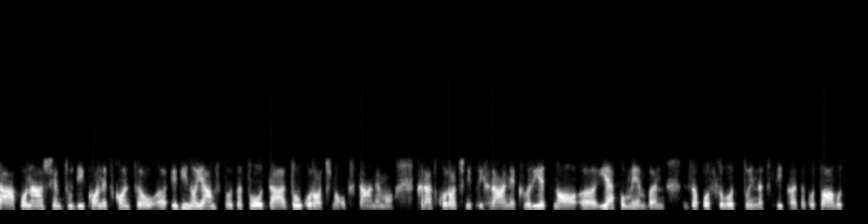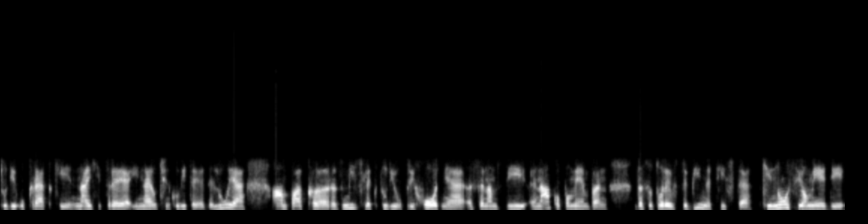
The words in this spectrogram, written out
ta po našem tudi konec koncev eh, edino jamstvo za to, da dolgoročno obstanemo. Kratkoročni prihranek verjetno eh, je pomemben za poslovodstvo in nadslika, zagotovo tudi ukrep, ki najhitreje in najučinkoviteje deluje ampak eh, razmislek tudi v prihodnje se nam zdi enako pomemben, da so torej vsebine tiste, ki nosijo mediji.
